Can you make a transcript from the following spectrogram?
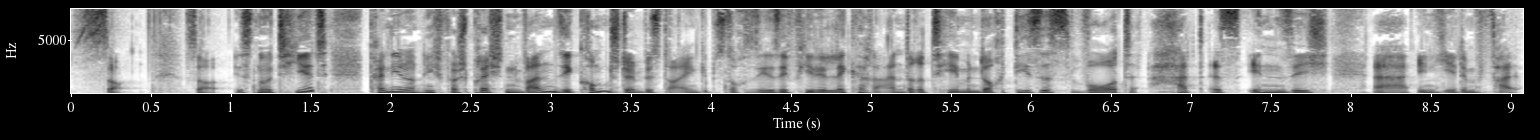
So, so, ist notiert. Kann dir noch nicht versprechen, wann sie kommt, denn bis dahin gibt es noch sehr, sehr viele leckere andere Themen. Doch dieses Wort hat es in sich, äh, in jedem Fall.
